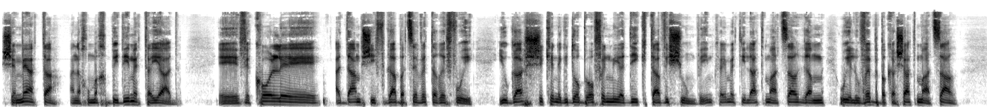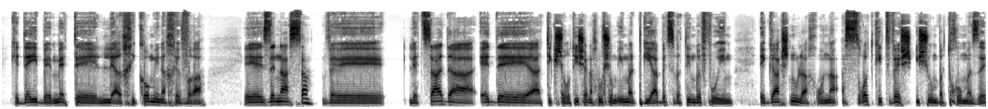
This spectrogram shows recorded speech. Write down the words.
שמעתה אנחנו מכבידים את היד וכל אה, אדם שיפגע בצוות הרפואי יוגש כנגדו באופן מיידי כתב אישום, ואם קיימת עילת מעצר גם הוא ילווה בבקשת מעצר כדי באמת אה, להרחיקו מן החברה. זה נעשה, ולצד העד התקשורתי שאנחנו שומעים על פגיעה בצוותים רפואיים, הגשנו לאחרונה עשרות כתבי אישום בתחום הזה,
